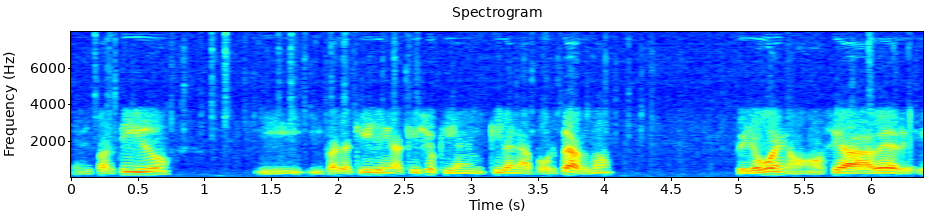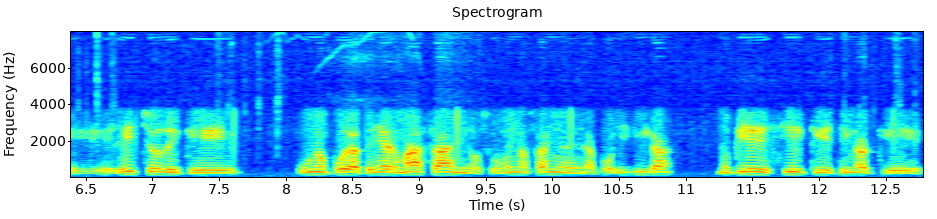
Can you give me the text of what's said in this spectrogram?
en el partido, y, para que, aquellos que quieran, aportar, ¿no? Pero bueno, o sea, a ver, eh, el hecho de que uno pueda tener más años o menos años en la política no quiere decir que tenga que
